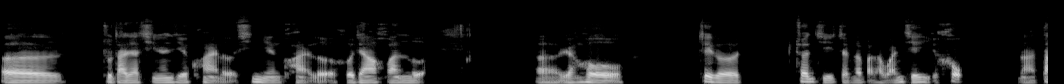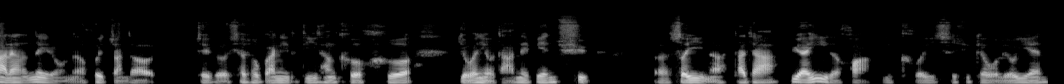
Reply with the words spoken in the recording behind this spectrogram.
呃，祝大家情人节快乐，新年快乐，阖家欢乐。呃，然后这个专辑整个把它完结以后，那大量的内容呢会转到这个销售管理的第一堂课和有问有答那边去。呃，所以呢，大家愿意的话，你可以持续给我留言。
